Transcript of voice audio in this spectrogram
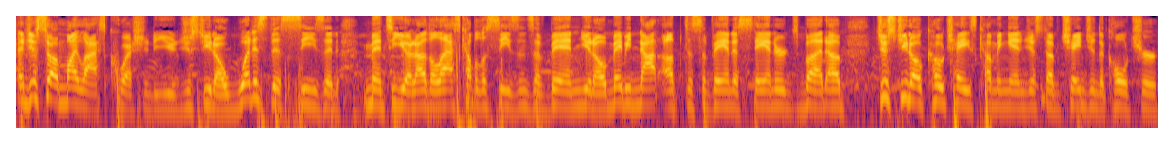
And just uh, my last question to you, just, you know, what has this season meant to you? I know the last couple of seasons have been, you know, maybe not up to Savannah standards, but uh, just, you know, Coach Hayes coming in, just um, changing the culture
